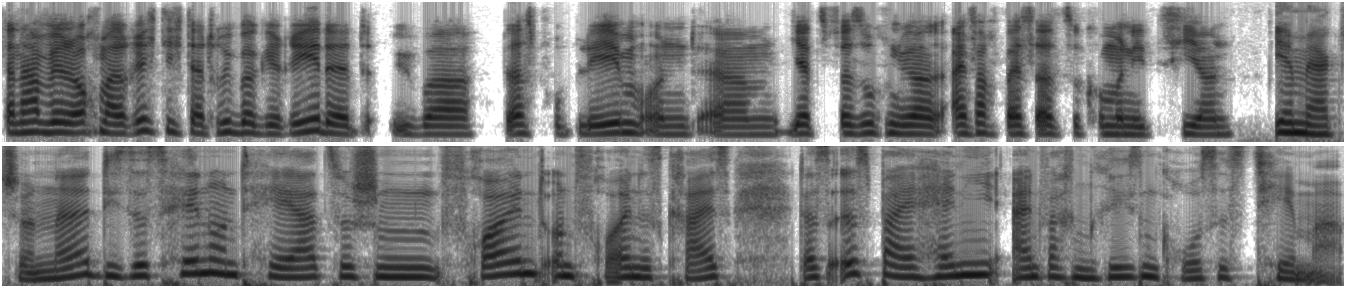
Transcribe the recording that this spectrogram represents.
dann haben wir noch mal richtig darüber geredet, über das Problem und ähm, jetzt versuchen wir einfach besser zu kommunizieren. Ihr merkt schon, ne? Dieses Hin und Her zwischen Freund und Freundeskreis, das ist bei Henny einfach ein riesengroßes Thema.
